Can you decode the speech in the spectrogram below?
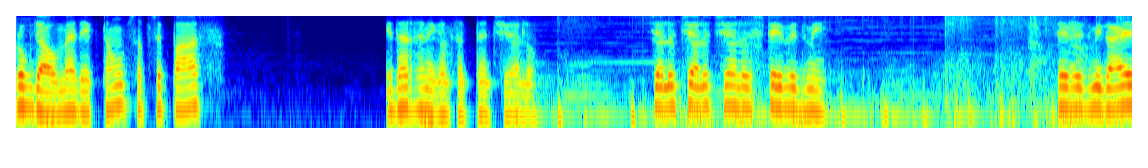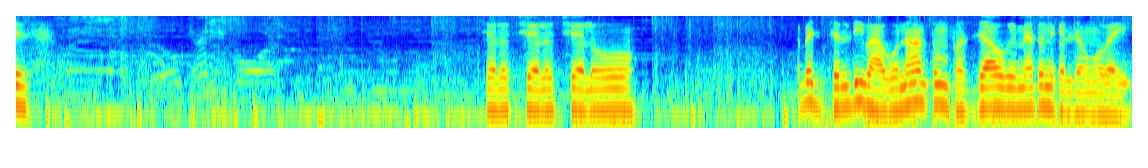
रुक जाओ, मैं देखता हूँ, सबसे पास। इधर से निकल सकते हैं, चलो। चलो चलो चलो stay with me stay with me guys चलो चलो चलो। अबे जल्दी भागो ना, तुम फंस जाओगे, मैं तो निकल जाऊँगा भाई।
